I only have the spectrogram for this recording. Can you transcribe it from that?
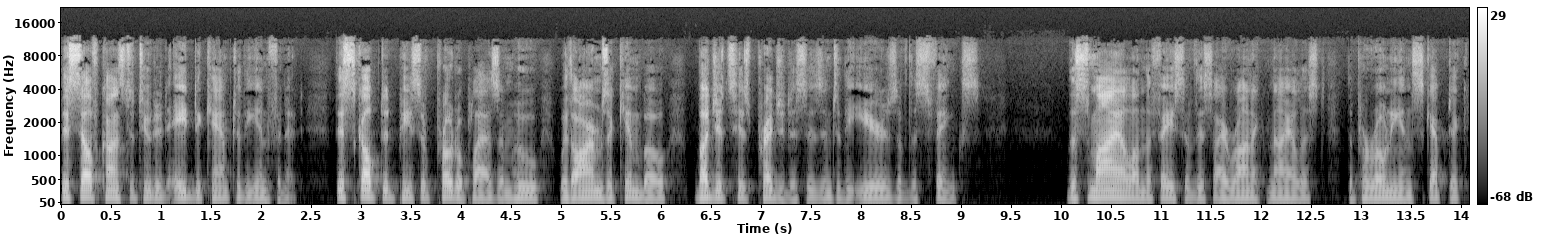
This self constituted aide de camp to the infinite. This sculpted piece of protoplasm who, with arms akimbo, budgets his prejudices into the ears of the Sphinx. The smile on the face of this ironic nihilist, the Pyrrhonian skeptic,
